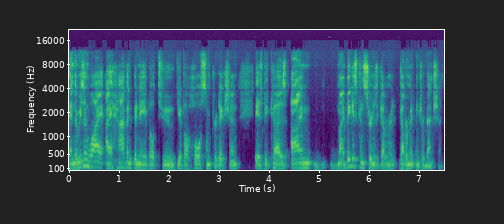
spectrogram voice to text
and the reason why I haven't been able to give a wholesome prediction is because I'm my biggest concern is government government intervention.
